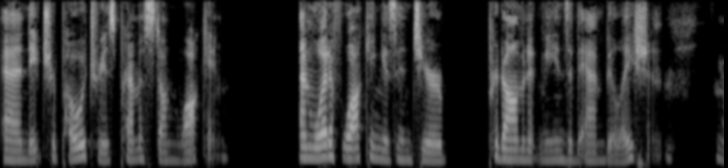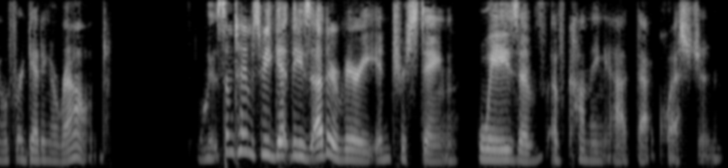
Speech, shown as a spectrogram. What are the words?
and nature poetry is premised on walking. And what if walking isn't your predominant means of ambulation, you know, for getting around? Sometimes we get these other very interesting ways of, of coming at that question.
